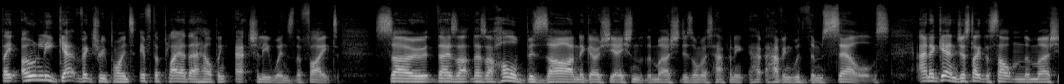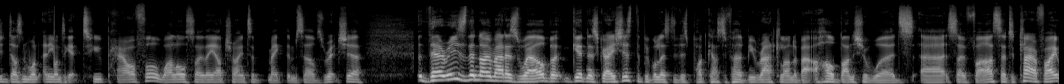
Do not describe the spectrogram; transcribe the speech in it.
they only get victory points if the player they're helping actually wins the fight. So there's a there's a whole bizarre negotiation that the Murshid is almost happening ha- having with themselves. And again, just like the Sultan, the Murshid doesn't want anyone to get too powerful, while also they are trying to make themselves richer. There is the Nomad as well, but goodness gracious, the people listening to this podcast have heard me rattle on about a whole bunch of words uh, so far. So to clarify,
